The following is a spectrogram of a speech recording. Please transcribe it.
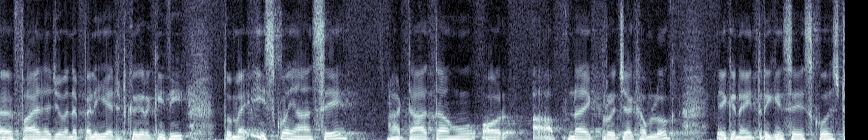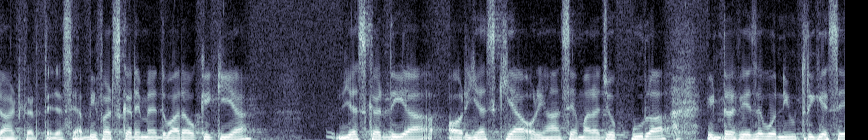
फ़ाइल है जो मैंने पहले ही एडिट करके रखी थी तो मैं इसको यहाँ से हटाता हूँ और अपना एक प्रोजेक्ट हम लोग एक नई तरीके से इसको स्टार्ट करते हैं। जैसे अभी फ़र्स्ट करें, मैंने दोबारा ओके किया। यस कर दिया और यस किया और यहाँ से हमारा जो पूरा इंटरफेस है वो न्यू तरीके से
